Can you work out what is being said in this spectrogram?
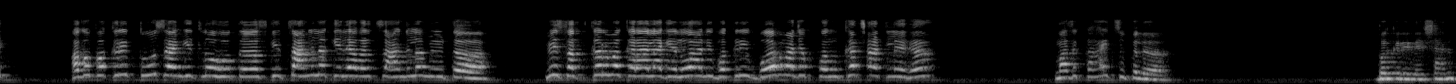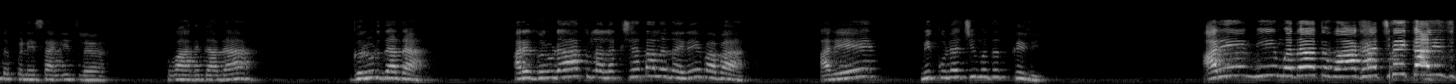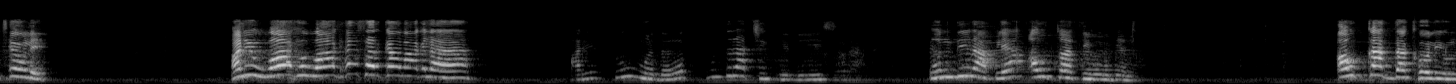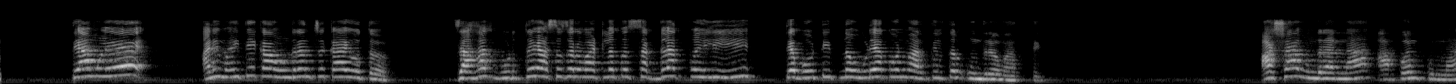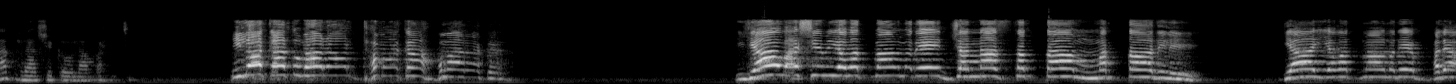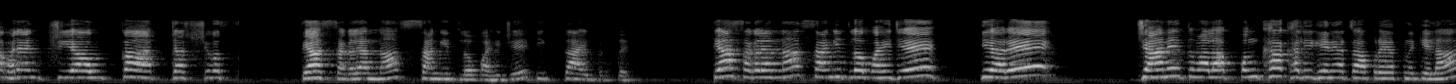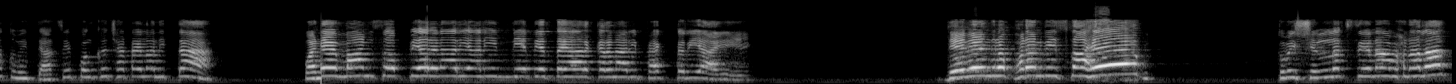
अगं बकरी तू सांगितलं होतंस की चांगलं केल्यावर चांगलं मिळतं. मी सत्कर्म करायला गेलो आणि बकरी बघ माझे पंख छाटले ग. माझं काय चुकलं? बकरीने शांतपणे सांगितलं वाघ दादा गरुड दादा अरे गरुडा तुला लक्षात आलं नाही रे बाबा. अरे मी कुणाची मदत केली? अरे मी मदत वाघाचे काळीच ठेवले. आणि वाघ वाघासारखा वागला. मदत उंदराची केलीस उंदीर आपल्या अवकातीवर गेला. अवकात दाखवली त्यामुळे आणि माहितीये का उंदरांचं काय होतं? जहाज बुडतंय असं जर वाटलं तर सगळ्यात पहिली त्या बोटीतनं उड्या कोण मारतील तर उंदर मारतील. अशा उंदरांना आपण पुन्हा धडा शिकवला पाहिजे. इलाका तुम्हाला धमाका हमारा कर. या वाशिम यवतमाळमध्ये ज्यांना सत्ता मत्ता दिली या यवतमाळमध्ये भल्या भल्यांची अवकात शिव त्या सगळ्यांना सांगितलं पाहिजे की काय करतय. त्या सगळ्यांना सांगितलं पाहिजे की अरे ज्याने तुम्हाला पंखा खाली घेण्याचा प्रयत्न केला तुम्ही त्याचे पंख छाटायला निघता. पण हे माणसं पेरणारी आणि नेते तयार करणारी फॅक्टरी आहे. देवेंद्र फडणवीस साहेब! तुम्ही शिल्लक सेना म्हणालात?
